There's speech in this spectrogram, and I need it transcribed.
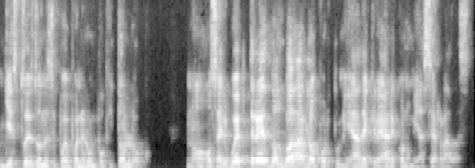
y esto es donde se puede poner un poquito loco, ¿no? O sea, el Web3 nos va a dar la oportunidad de crear economías cerradas.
